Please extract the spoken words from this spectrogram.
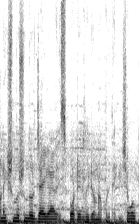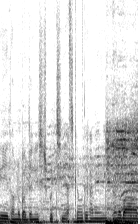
অনেক সুন্দর সুন্দর জায়গার স্পটের ভিডিও আমরা করে থাকি। সকলকে ধন্যবাদ জানিয়ে শেষ করছি। আজকের মতো এখানে ধন্যবাদ।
